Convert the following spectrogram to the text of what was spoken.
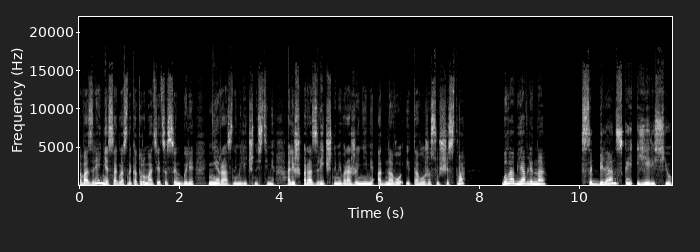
Воззрение, согласно которому отец и сын были не разными личностями, а лишь различными выражениями одного и того же существа, было объявлено Саббелянской ересью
